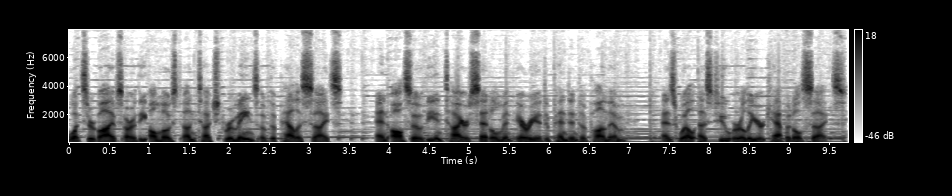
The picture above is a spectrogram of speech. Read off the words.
What survives are the almost untouched remains of the palace sites, and also the entire settlement area dependent upon them, as well as two earlier capital sites.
